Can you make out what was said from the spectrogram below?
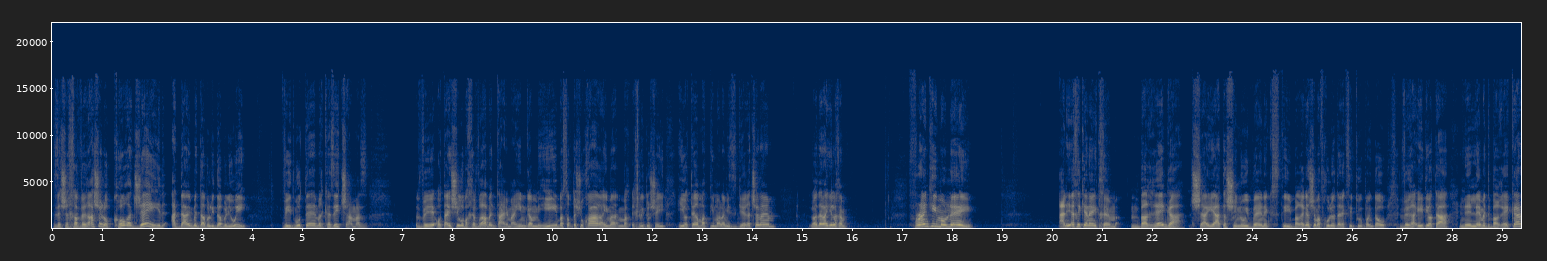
זה שחברה שלו, קורה ג'ייד, עדיין ב-WWE והיא דמות uh, מרכזית שם, אז... ואותה השאירו בחברה בינתיים, האם גם היא בסוף תשוחרר? האם החליטו שהיא יותר מתאימה למסגרת שלהם? לא יודע להגיד לכם. פרנקי מוני אני הכי כנה איתכם, ברגע שהיה את השינוי ב-NXT, ברגע שהם הפכו להיות NXT 2.0 וראיתי אותה נעלמת ברקע,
